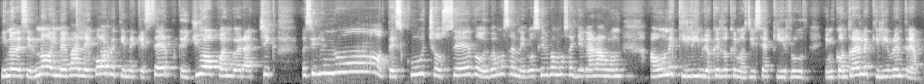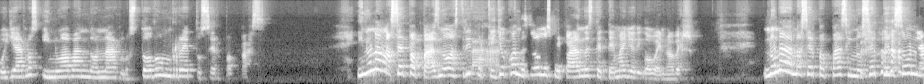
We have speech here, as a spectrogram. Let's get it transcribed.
Y no decir, no, y me vale gorro y tiene que ser, porque yo cuando era chica, decirle, no, te escucho, cedo, y vamos a negociar, vamos a llegar a un, a un equilibrio, que es lo que nos dice aquí Ruth, encontrar el equilibrio entre apoyarlos y no abandonarlos. Todo un reto ser papás. Y no nada más ser papás, ¿no, Astrid? Porque yo cuando estábamos preparando este tema, yo digo, bueno, a ver, no nada más ser papá, sino ser persona.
